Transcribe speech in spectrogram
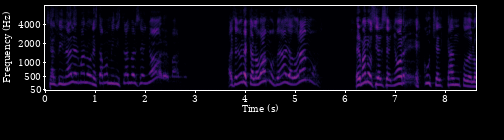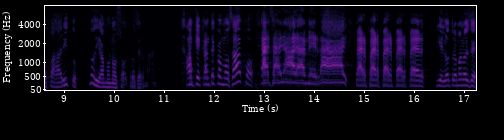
Si al final, hermano, le estamos ministrando al Señor, hermano. Al Señor es que lo vamos, ¿verdad? Y adoramos. Hermanos, si el Señor escucha el canto de los pajaritos, no digamos nosotros, hermano. Aunque cante como sapo, el Señor es mi rey, per, per, per, per, per. Y el otro hermano dice,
